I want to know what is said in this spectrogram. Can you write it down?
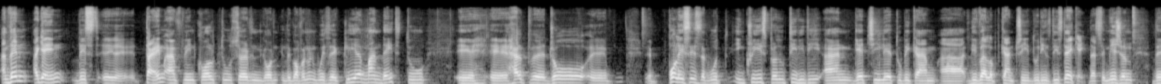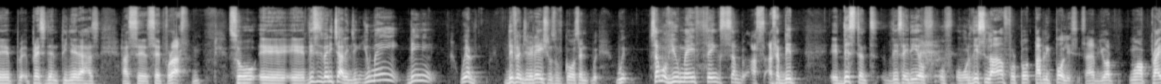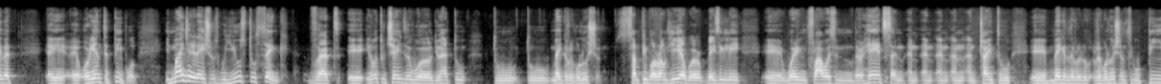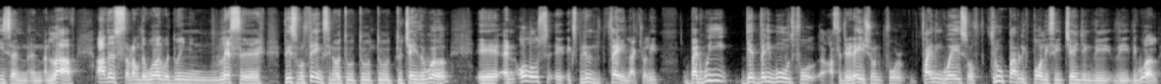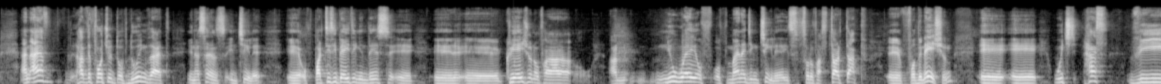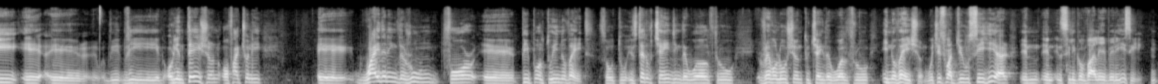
And then again, this uh, time I've been called to serve in, in, the government with a clear mandate to uh, uh, help draw policies that would increase productivity and get Chile to become a developed country during this decade. That's the mission the Pre President Piñera has, has uh, set for us. Hmm? So uh, uh, this is very challenging. You may, being, we are different generations, of course, and we, we, some of you may think some, as, as a bit uh, distant this idea of, of, or this love for public policies. You are more private uh, oriented people. In my generations, we used to think that uh, in order to change the world, you had to, to, to make a revolution. Some people around here were basically uh, wearing flowers in their heads and, and, and, and, and trying to uh, make the re revolution through peace and, and, and, love. Others around the world were doing less uh, peaceful things you know, to, to, to, to change the world. Uh, and all those uh, experiments failed, actually. But we get very moved for, uh, as a generation for finding ways of, through public policy, changing the, the, the, world. And I have had the fortune of doing that, in a sense, in Chile, uh, of participating in this uh, uh, creation of a, a, new way of, of, managing Chile. It's sort of a startup for the nation, which has the, the, the orientation of actually uh, widening the room for people to innovate. So to, instead of changing the world through revolution, to change the world through innovation, which is what you see here in, in, in Silicon Valley very easily. Hmm?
